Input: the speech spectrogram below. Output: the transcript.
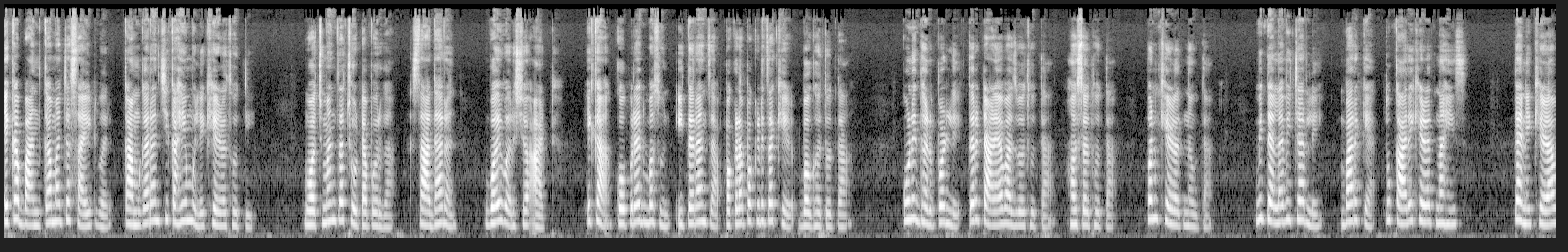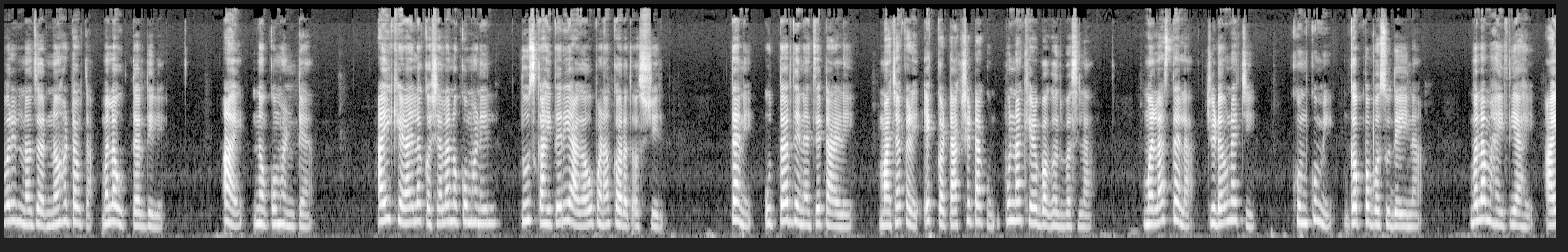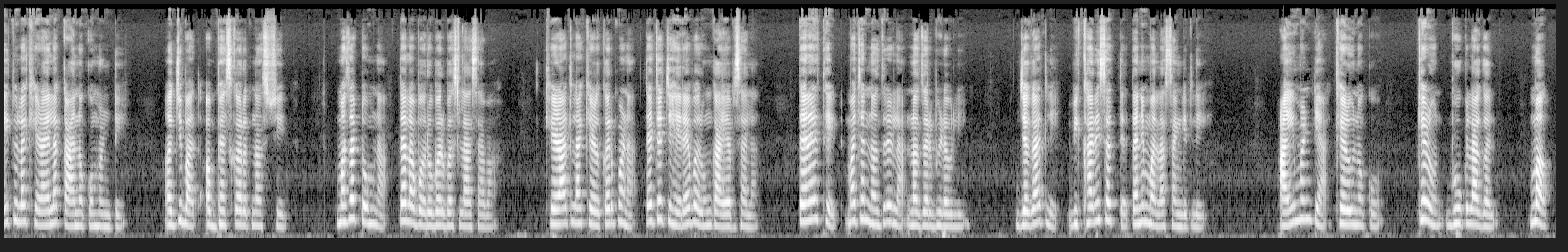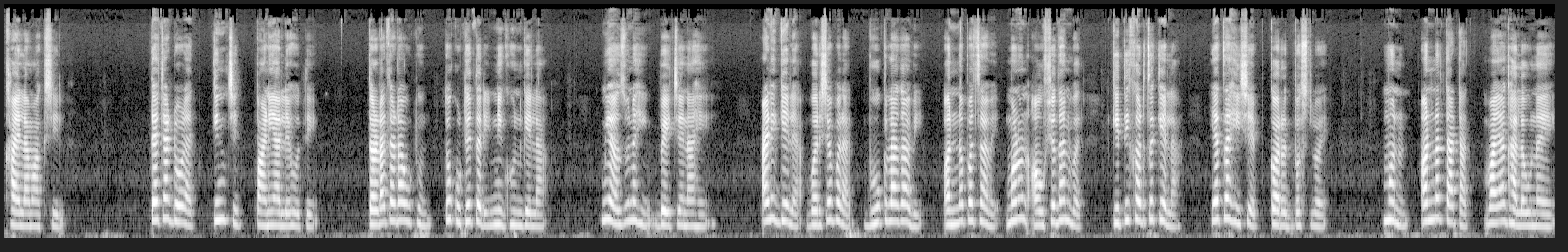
एका बांधकामाच्या साईटवर कामगारांची काही मुले खेळत होती. वॉचमनचा छोटा पोरगा साधारण वय वर्ष आठ. एका कोपऱ्यात बसून इतरांचा पकडापकडीचा खेळ बघत होता. कोणी धडपडले तर टाळ्या वाजवत होता हसत होता पण खेळत नव्हता. मी त्याला विचारले बारक्या तू का रे खेळत नाहीस? त्याने खेळावरील नजर न हटवता मला उत्तर दिले आय नको म्हणत्या. आई खेळायला कशाला नको म्हणेल? तूच काहीतरी आगाऊपणा करत असशील. त्याने उत्तर देण्याचे टाळले. माझ्याकडे एक कटाक्ष टाकून पुन्हा खेळ बघत बसला. मलाच त्याला चिडवण्याची खुमखुमी गप्प बसू देईना. मला माहिती आहे आई तुला खेळायला का नको म्हणते? अजिबात अभ्यास करत नसशील. माझा टोमणा त्याला बरोबर बसला असावा. खेळातला खेळकरपणा त्याच्या चेहऱ्यावरून गायब झाला. त्याने थेट माझ्या नजरेला नजर भिडवली. जगातले विखारी सत्य त्याने मला सांगितले. आई म्हणत्या खेळू नको. खेळून भूक लागल. मग खायला मागशील. त्याच्या डोळ्यात किंचित पाणी आले होते. तडातडा उठून तो कुठेतरी निघून गेला. मी अजूनही बेचेन आहे. आणि गेल्या वर्षभरात भूक लागावी अन्न पचावे म्हणून औषधांवर किती खर्च केला याचा हिशेब करत बसलोय. म्हणून अन्न ताटात वाया घालवू नये.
